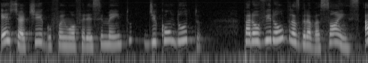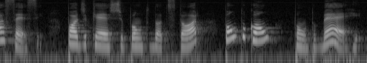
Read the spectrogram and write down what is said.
Este artigo foi um oferecimento de Conduto. Para ouvir outras gravações, acesse podcast.dotstore.com.br.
